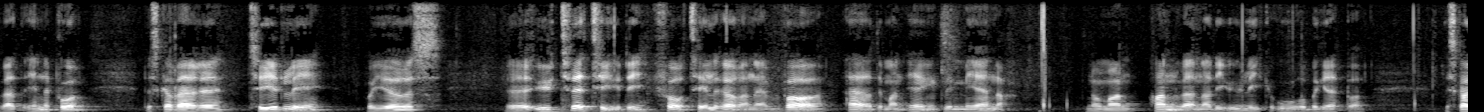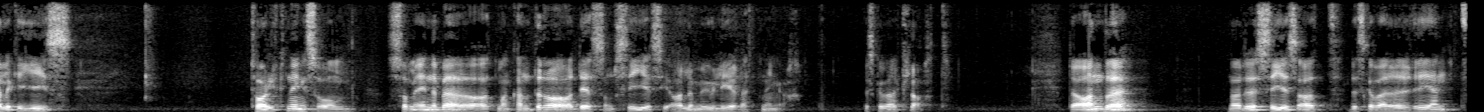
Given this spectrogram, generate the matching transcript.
vært inne på, det skal være tydelig og gjøres uh, utvetydig for tilhørerne hva er det man egentlig mener når man anvender de ulike ord og begreper. Det skal ikke gis tolkningsrom som innebærer at man kan dra det som sies, i alle mulige retninger. Det skal være klart. Det andre, når det sies at det skal være rent,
